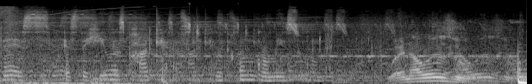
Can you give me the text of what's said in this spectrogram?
This is the Healers Podcast with Ungomizu. Buena Wezu.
